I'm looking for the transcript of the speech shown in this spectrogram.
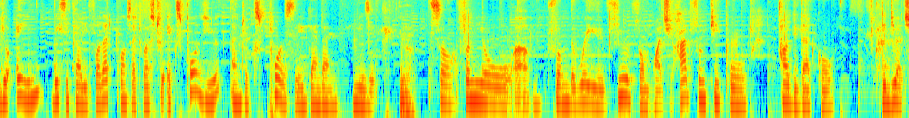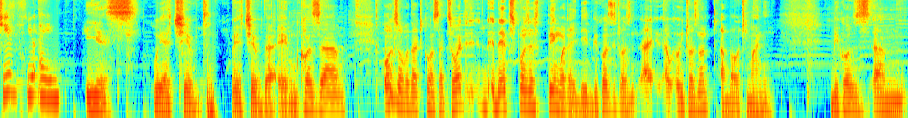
your aim basically for that concert was to expose you and to expose the Ugandan music. yeah. So from your um, from the way you feel, from what you heard from people, how did that go? Did you achieve your aim? Yes, we achieved. We achieved the aim because um, also for that concert. So what the, exposure thing? What I did because it was I- it was not about money because um,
